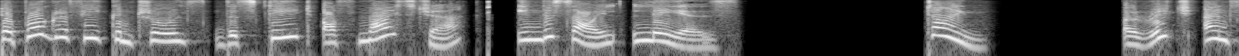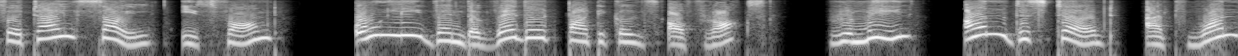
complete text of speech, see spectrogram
Topography controls the state of moisture in the soil layers. Time A rich and fertile soil is formed only when the weathered particles of rocks remain undisturbed at one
